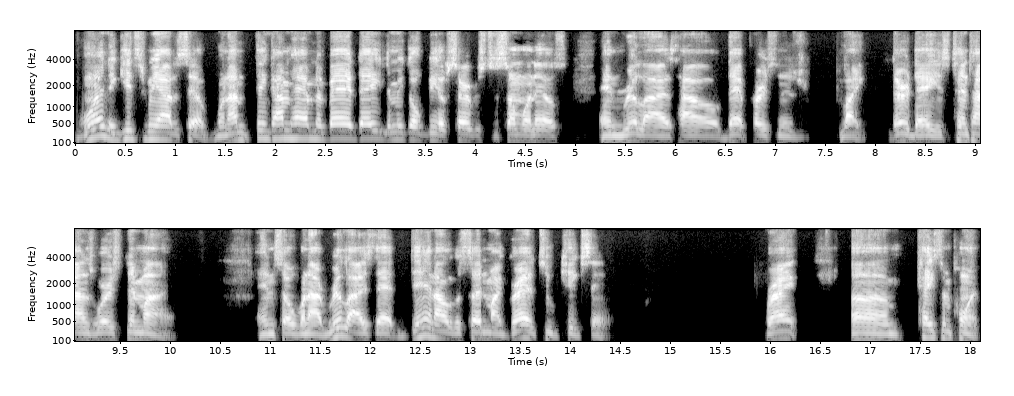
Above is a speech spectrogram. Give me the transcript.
One, it gets me out of self. When I think I'm having a bad day, let me go be of service to someone else and realize how that person is like their day is 10 times worse than mine. And so when I realized that, then all of a sudden my gratitude kicks in. Right. Um, case in point,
